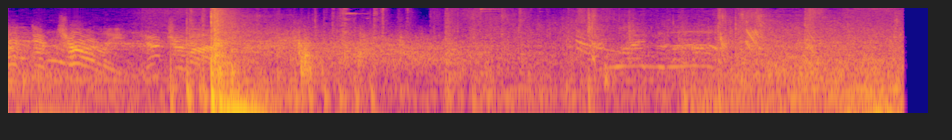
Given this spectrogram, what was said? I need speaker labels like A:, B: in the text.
A: Objective Charlie, neutral.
